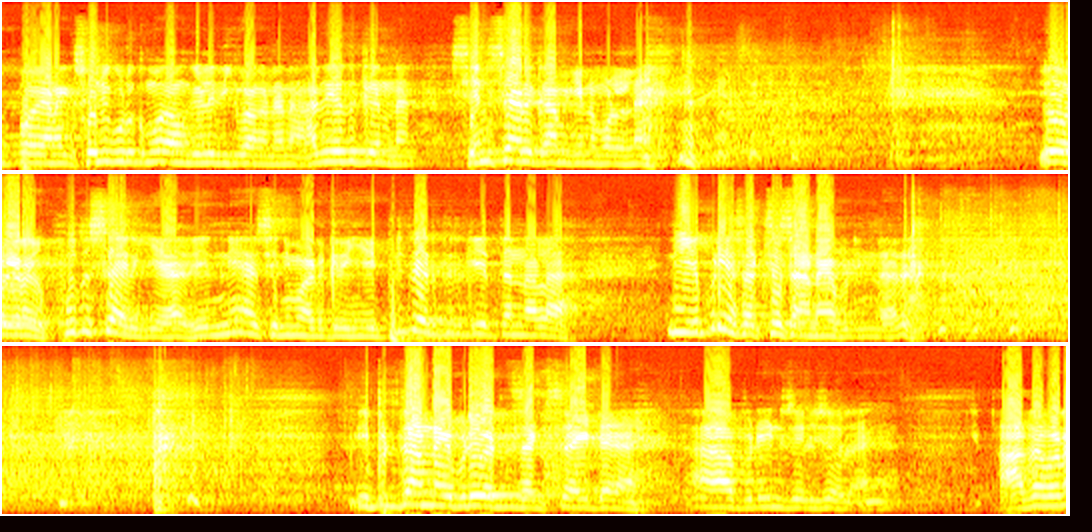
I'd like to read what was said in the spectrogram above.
எப்போ எனக்கு சொல்லிக் கொடுக்கும்போது அவங்க எழுதிக்குவாங்க. நான் அது எதுக்கு என்ன? சென்சார் காமிக்கணுமில்ல. ஐயோ எனக்கு புதுசாக இருக்கியா அது என்னையா சினிமா எடுக்கிறீங்க? இப்படி தான் எடுத்திருக்கீங்க எத்தனை நாளா? நீ எப்படியா சக்ஸஸ் ஆன அப்படின்னாரு. இப்படி தான் நான் எப்படியோ எடுத்து சக்ஸஸ் ஆகிட்டேன் அப்படின்னு சொல்லி சொல்கிறேன் அதை விட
